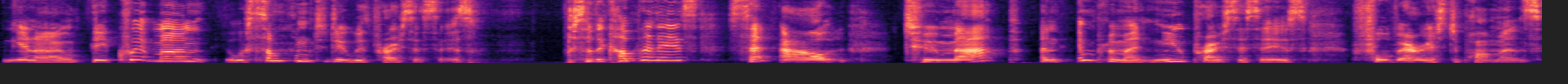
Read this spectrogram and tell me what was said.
you know, the equipment. It was something to do with processes. So the companies set out to map and implement new processes for various departments.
